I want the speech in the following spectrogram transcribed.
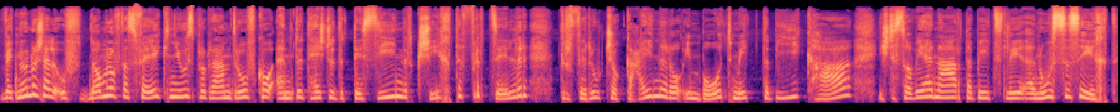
Ich will nur noch schnell auf, nochmal auf das Fake News Programm draufkommen. Ähm, dort hast du den Tessiner Geschichtenverzähler, der Ferruccio Gainero, im Boot mit dabei gehabt. Ist das so wie eine Art, ein bisschen eine Aussicht,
